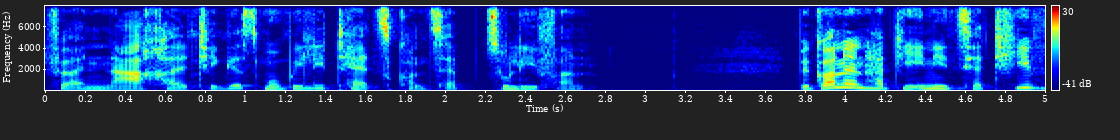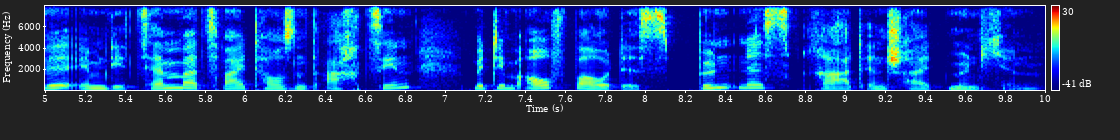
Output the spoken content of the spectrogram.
für ein nachhaltiges Mobilitätskonzept zu liefern. Begonnen hat die Initiative im Dezember 2018 mit dem Aufbau des Bündnis Radentscheid München.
